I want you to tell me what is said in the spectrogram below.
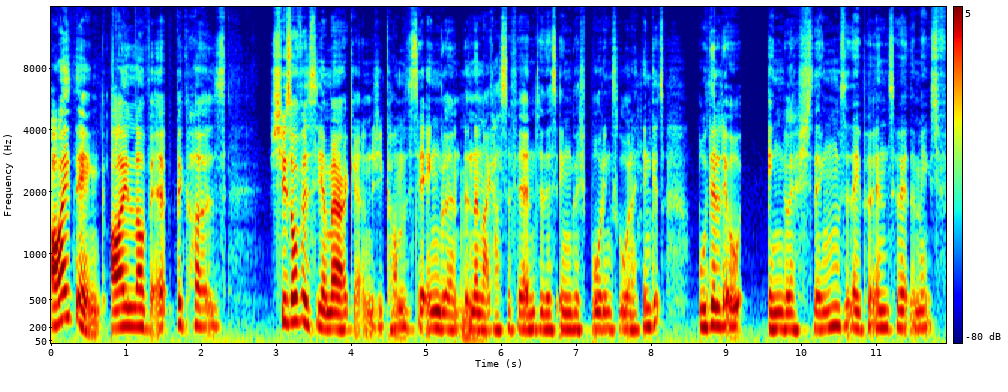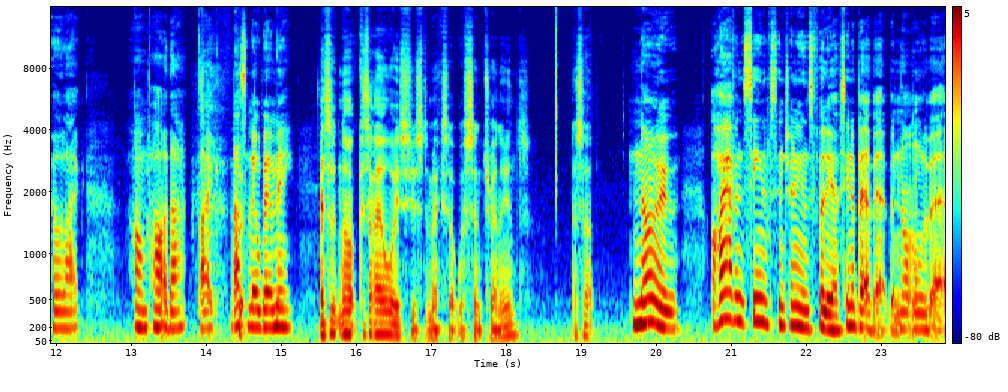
I think I love it because she's obviously American. She comes to England and then Mhm. like has to fit into this English boarding school, and I think it's all the little English things that they put into it that makes you feel like oh, I'm part of that. Like that's a little bit of me. Is it not? Because I always used to mix it up with St. Trinians. Is that? No, I haven't seen St. Trinian's fully. I've seen a bit of it, but not all of it.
